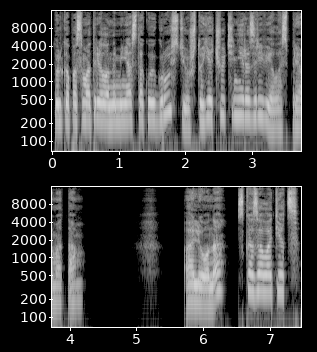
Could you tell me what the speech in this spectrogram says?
Только посмотрела на меня с такой грустью, что я чуть не разревелась прямо там. «Алена», — сказал отец.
